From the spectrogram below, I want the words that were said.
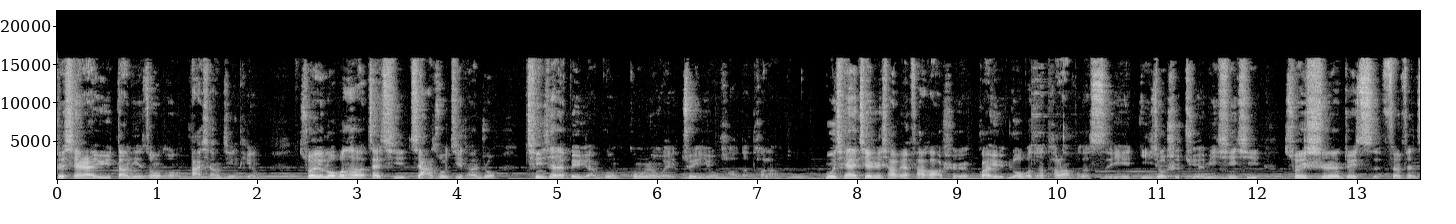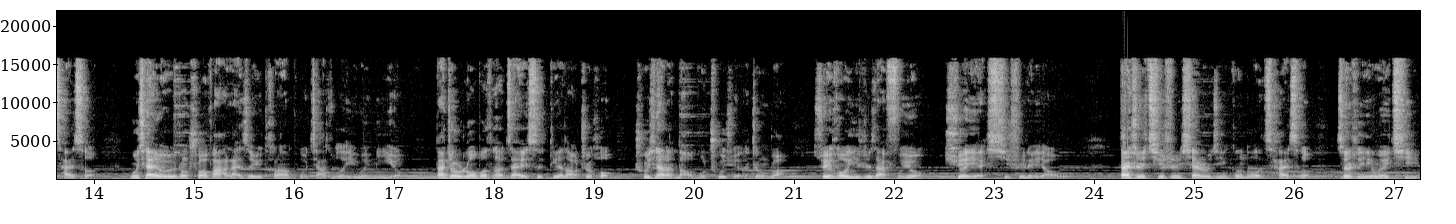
这显然与当今总统大相径庭。所以，罗伯特在其家族集团中，亲切地被员工公认为最友好的特朗普。目前截止小编发稿时，关于罗伯特·特朗普的死因依旧是绝密信息，所以世人对此纷纷猜测。目前有一种说法来自于特朗普家族的一位密友，那就是罗伯特在一次跌倒之后出现了脑部出血的症状，随后一直在服用血液稀释类药物。但是，其实现如今更多的猜测，则是因为其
